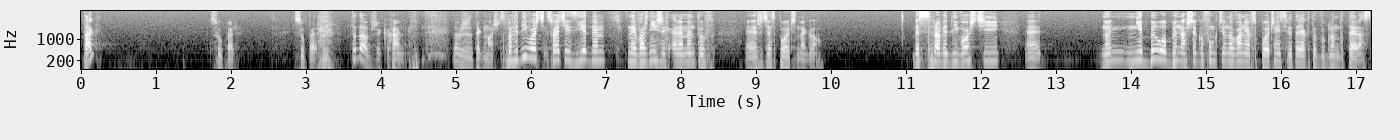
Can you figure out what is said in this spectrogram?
Tak? Super. Super. To dobrze, kochanie. Dobrze, że tak masz. Sprawiedliwość, słuchajcie, jest jednym z najważniejszych elementów e, życia społecznego. Bez sprawiedliwości e, no, nie byłoby naszego funkcjonowania w społeczeństwie tak, jak to wygląda teraz.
